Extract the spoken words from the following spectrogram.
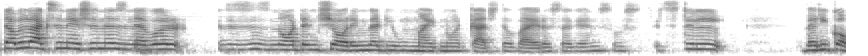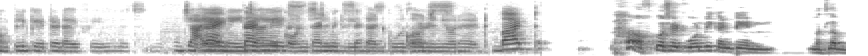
double vaccination is never this is not ensuring that you might not catch the virus again so s- it's still very complicated i feel it's jaya Right, nahi that jaye makes that makes constantly sense, that of goes on in course. your head But हाँ ऑफ कोर्स इट वोंट बी कंटेन मतलब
